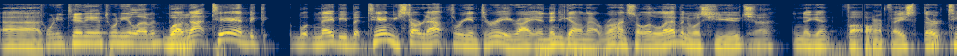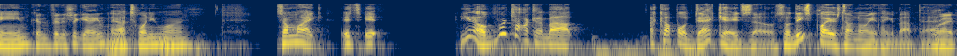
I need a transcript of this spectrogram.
2010 and 2011. Well, not 10, bec- well, maybe, but 10, you started out 3 and 3, right? And then you got on that run. So 11 was huge. Yeah. And again, fall on our face. 13, couldn't finish a game. now 21. So I'm like, it's, it, you know, we're talking about a couple of decades, though. So these players don't know anything about that. Right.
